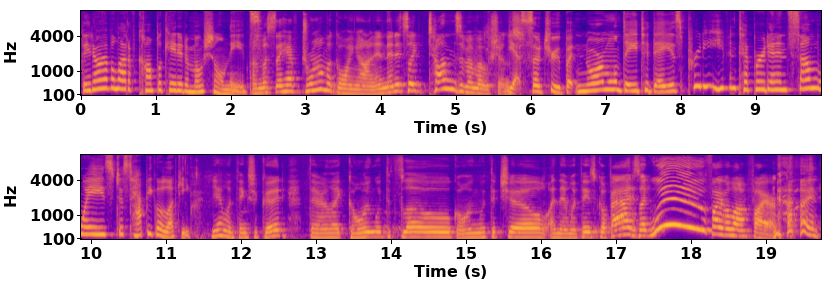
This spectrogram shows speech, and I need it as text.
they don't have a lot of complicated emotional needs. unless they have drama going on, and then it's like tons of emotions. Yes, so true. But normal day to day is pretty even tempered and in some ways just happy go lucky. Yeah, when things are good, they're like going with the flow, going with the chill, and then when things go bad, it's like woo, five alarm fire. and,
